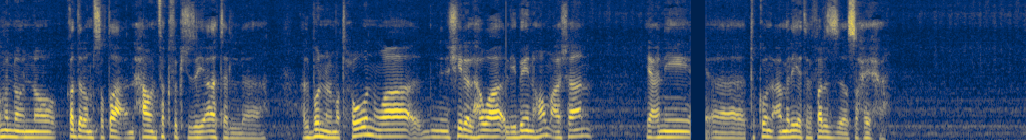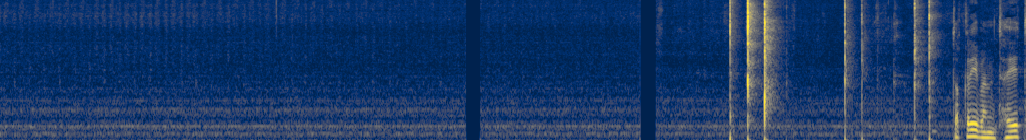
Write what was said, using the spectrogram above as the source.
منه إنه قدر المستطاع نحاول نفكفك جزيئات البن المطحون ونشيل الهواء اللي بينهم عشان يعني تكون عملية الفرز صحيحة. تقريبا انتهيت.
